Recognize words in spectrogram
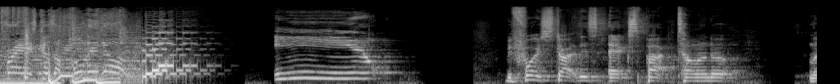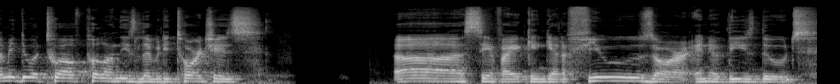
friends, cause I'm pulling up. Before I start this X-Pac talent up, let me do a 12 pull on these Liberty torches. Uh, see if I can get a fuse or any of these dudes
